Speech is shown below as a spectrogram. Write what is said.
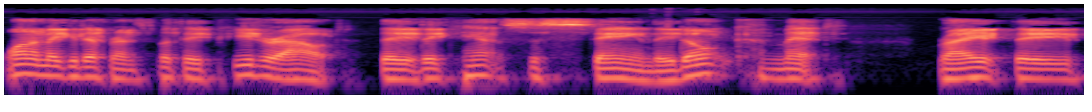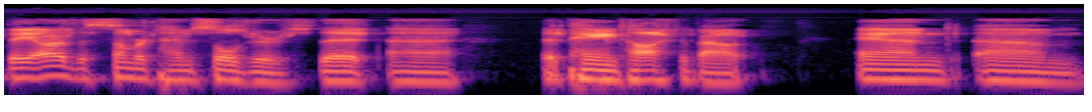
want to make a difference, but they peter out. They they can't sustain. They don't commit. Right? They they are the summertime soldiers that uh, that Paine talked about And um,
